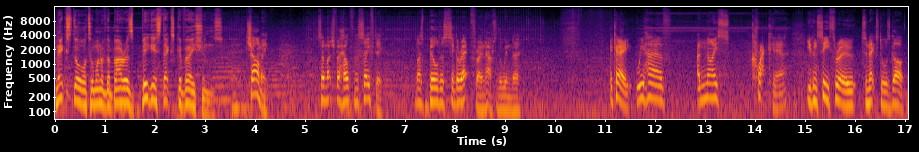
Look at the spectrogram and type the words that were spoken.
next door to one of the borough's biggest excavations. Charming. So much for health and safety. Nice builder's cigarette thrown out of the window. Okay, we have a nice crack here. You can see through to next door's garden.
